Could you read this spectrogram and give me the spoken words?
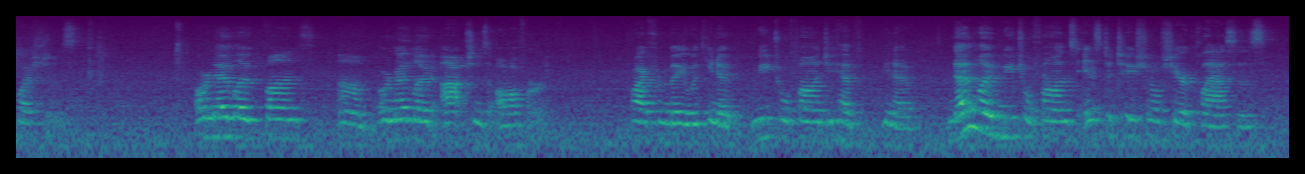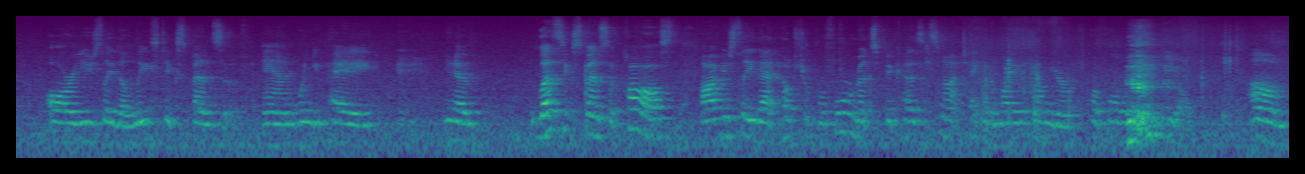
questions. Are no-load funds, um, or no-load options offered? Probably familiar with, you know, mutual funds, you have, you know, no-load mutual funds, institutional share classes are usually the least expensive. And when you pay, you know, less expensive cost, obviously that helps your performance because it's not taken away from your performance field. Um,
